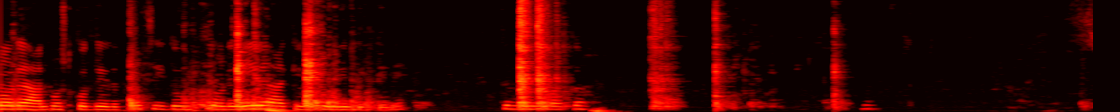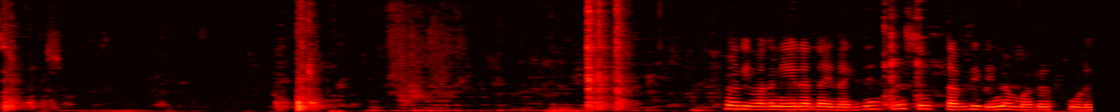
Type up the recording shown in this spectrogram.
ನೋಡಿ ಆಲ್ಮೋಸ್ಟ್ ಕುದ್ದಿದೆ ಫ್ರೆಂಡ್ಸ್ ಇದು ನೋಡಿ ನೀರೇ ಹಾಕಿಲ್ಲ ನೀರು ಬಿಟ್ಟಿದೆ. ಇವಾಗ ನೋಡಿ, ಇವಾಗ ನೀರೆಲ್ಲ ಇದಾಗಿದೆ. ಅಂದರೆ ಸೂಪ್ ತೆಗ್ದಿದ್ದೀನಿ ನಮ್ಮ ಮಗಳು ಕೂಡಿ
